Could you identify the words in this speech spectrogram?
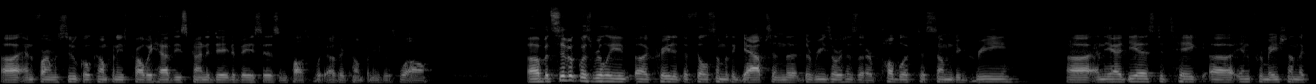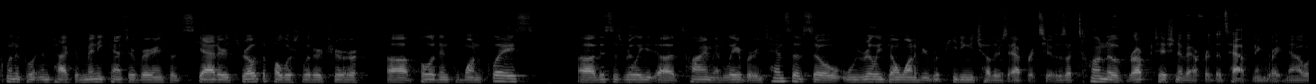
Uh, and pharmaceutical companies probably have these kind of databases and possibly other companies as well. Uh, but Civic was really uh, created to fill some of the gaps in the, the resources that are public to some degree. Uh, and the idea is to take uh, information on the clinical impact of many cancer variants that's scattered throughout the published literature, pull it into one place, uh, this is really uh, time and labor intensive, so we really don't want to be repeating each other's efforts here. There's a ton of repetition of effort that's happening right now.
